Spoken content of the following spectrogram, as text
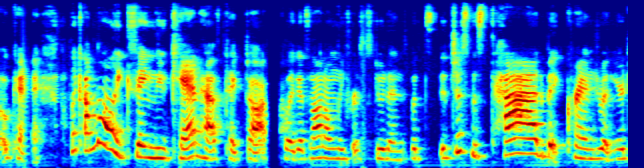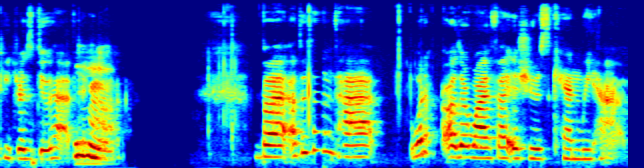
okay. Like I'm not like saying you can have TikTok. Like it's not only for students, but it's just this tad bit cringe when your teachers do have Mhm. TikTok. But other than that, what other Wi-Fi issues can we have?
